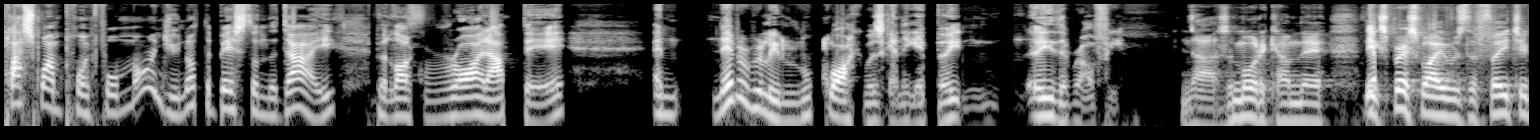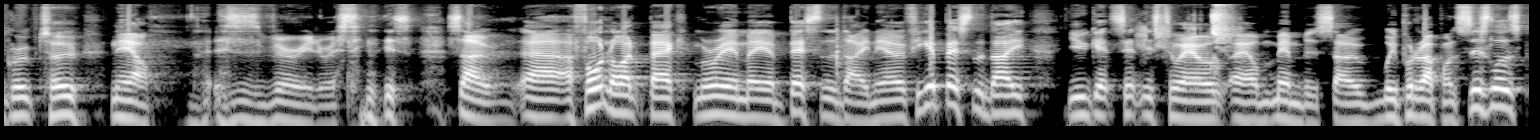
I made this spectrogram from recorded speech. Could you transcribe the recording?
plus 1.4, mind you, not the best on the day, but like right up there and never really looked like it was going to get beaten either, Ralphie. No, some more to come there. The Yep. Expressway was the feature group two. Now, this is very interesting. This so uh, a fortnight back, Maria Mia, best of the day. Now, if you get best of the day, you get sent this to our, our members. So we put it up on Sizzlers,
